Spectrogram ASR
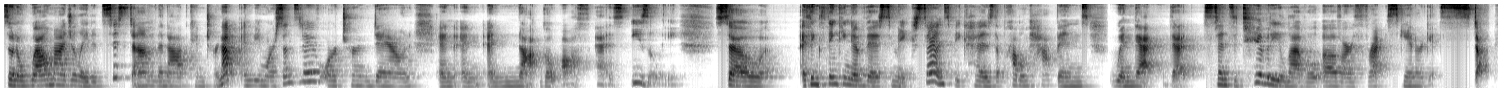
So, in a well modulated system, the knob can turn up and be more sensitive or turn down and, and, and not go off as easily. So, I think thinking of this makes sense because the problem happens when that that sensitivity level of our threat scanner gets stuck.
